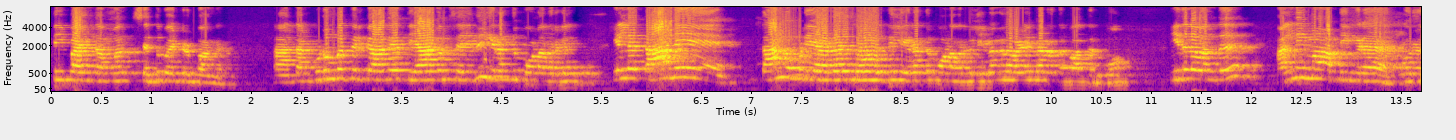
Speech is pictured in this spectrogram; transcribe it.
தீப்பாய்ந்த அம்மன் செத்து போயிட்டு இருப்பாங்க ஆஹ், தன் குடும்பத்திற்காக தியாகம் செய்து இறந்து போனவர்கள். இல்ல தானே தாங்க முடியாத சோகத்தில் இறந்து போனவர்கள் இவங்களை வழிபடுறத பார்த்திருப்போம். இதுல வந்து அல்லிமா அப்படிங்கிற ஒரு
